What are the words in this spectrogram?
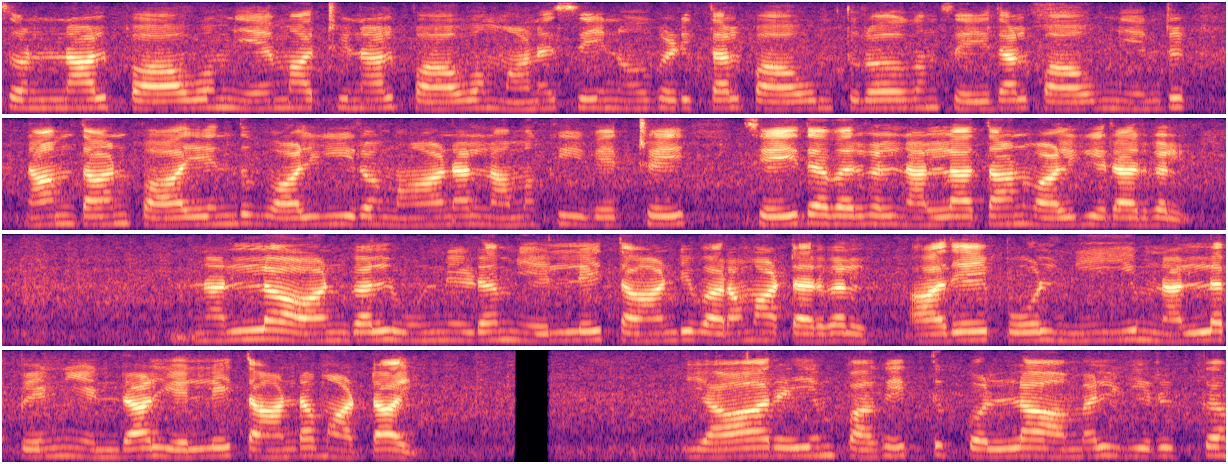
சொன்னால் பாவம் ஏமாற்றினால் பாவம் மனசை நோகடித்தால் பாவம் துரோகம் செய்தால் பாவம் என்று நாம் தான் பாயந்து வாழ்கிறோம். ஆனால் நமக்கு இவற்றை செய்தவர்கள் நல்லாத்தான் வாழ்கிறார்கள். நல்ல ஆண்கள் உன்னிடம் எல்லை தாண்டி வரமாட்டார்கள். அதேபோல் நீயும் நல்ல பெண் என்றால் எல்லை தாண்ட மாட்டாய். யாரையும் பகைத்து கொள்ளாமல் இருக்க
